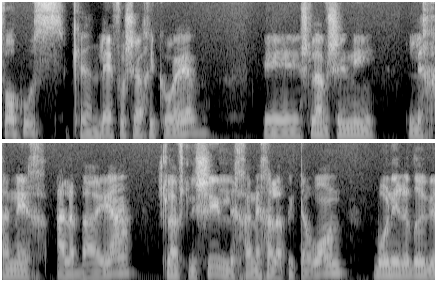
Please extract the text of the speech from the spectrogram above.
פוקוס. כן. לאיפה שהכי כואב. אה, שלב שני, לחנך על הבעיה, שלב שלישי, לחנך על הפתרון. בואו נרד רגע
